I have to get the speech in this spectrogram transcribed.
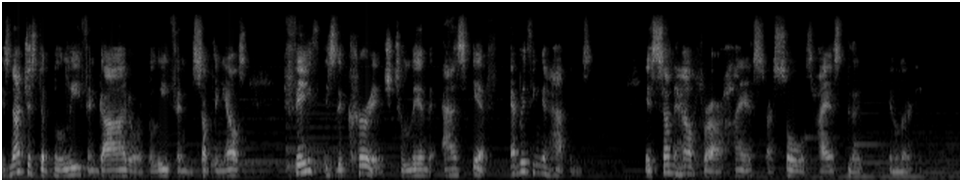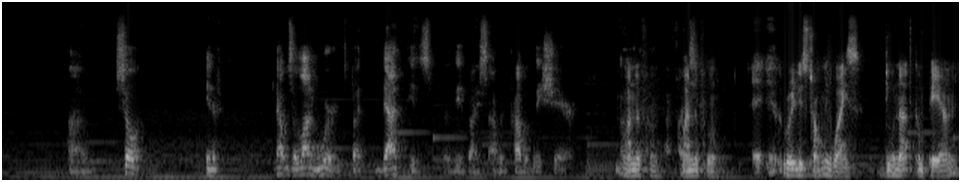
is not just a belief in God or a belief in something else, Faith is the courage to live as if everything that happens is somehow for our highest, our soul's highest good in learning. Um, so, in a, that was a lot of words, but that is the advice I would probably share. Wonderful, uh, wonderful, uh, really strong advice. Do not compare,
